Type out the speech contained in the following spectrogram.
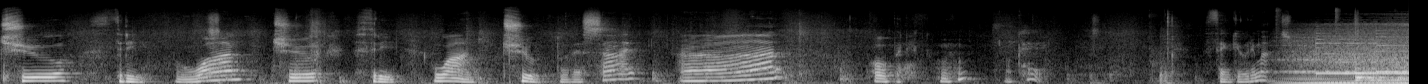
two, three. One, two, three. One, two to the side and opening. Mhm. Okay. Thank you very much.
